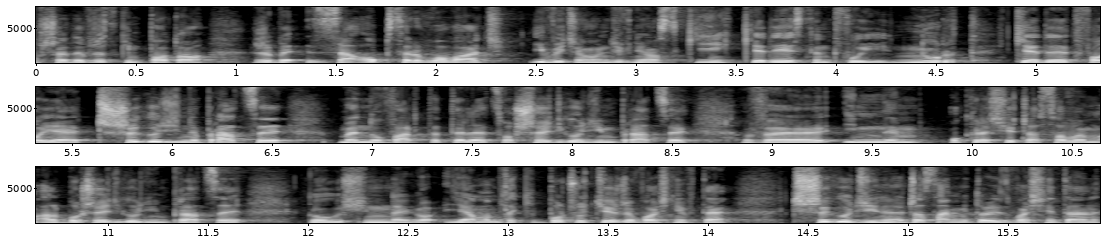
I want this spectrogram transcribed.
przede wszystkim po to, żeby zaobserwować i wyciągnąć wnioski, kiedy jest ten Twój nurt, kiedy Twoje 3 godziny pracy będą warte tyle, co 6 godzin pracy w innym okresie czasowym albo 6 godzin pracy kogoś innego. Ja mam takie poczucie, że właśnie w te 3 godziny, czasami to jest właśnie ten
